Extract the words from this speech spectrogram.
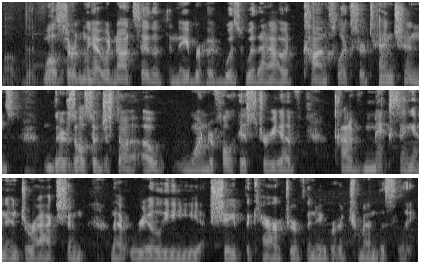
Loved it. Well, certainly, I would not say that the neighborhood was without conflicts or tensions. There's also just a, a wonderful history of kind of mixing and interaction that really shaped the character of the neighborhood tremendously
